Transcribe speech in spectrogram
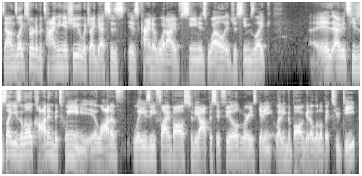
sounds like sort of a timing issue, which I guess is is kind of what I've seen as well. It just seems like it, I mean, it's he's just like he's a little caught in between. He, a lot of lazy fly balls to the opposite field where he's getting letting the ball get a little bit too deep.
